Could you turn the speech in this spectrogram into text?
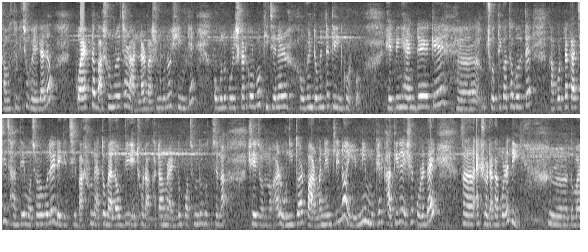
সমস্ত কিছু হয়ে গেল। কয়েকটা বাসন রয়েছে রান্নার বাসনগুলো সিঙ্কে ওগুলো পরিষ্কার করব, কিচেনের ওভেন টোভেনটা ক্লিন করব। হেল্পিং হ্যান্ডেকে সত্যি কথা বলতে কাপড়টা কাচি ঝাঁট দিয়ে মোছাবো বলে ডেকেছি। বাসন এত বেলা অবধি এঁঠো রাখাটা আমার একদম পছন্দ হচ্ছে না সেই জন্য আর উনি তো আর পারমানেন্টলি নয়, এমনি মুখের খাতিরে এসে করে দেয় একশো টাকা করে দিই। তোমার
